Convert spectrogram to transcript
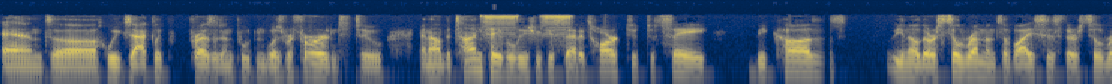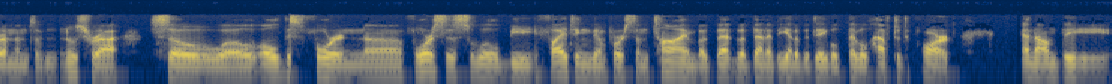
and uh, who exactly President Putin was referring to. And on the timetable issue, he said it's hard to, to say because you know there are still remnants of ISIS, there are still remnants of Nusra. So all these foreign uh, forces will be fighting them for some time, but then, but then at the end of the day, will, they will have to depart. And on the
